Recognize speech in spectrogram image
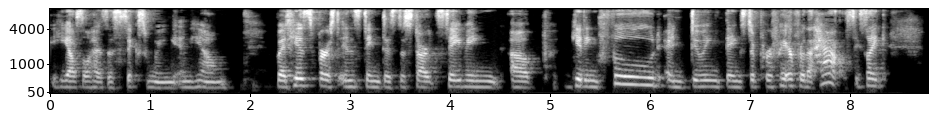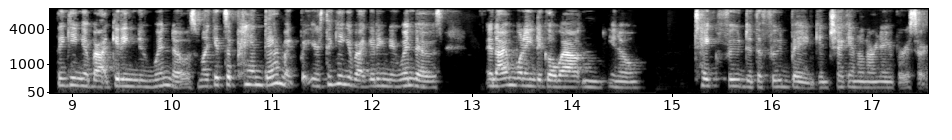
he also has a six wing in him. But his first instinct is to start saving up getting food and doing things to prepare for the house. He's like thinking about getting new windows. I'm like it's a pandemic but you're thinking about getting new windows. And i'm wanting to go out and you know take food to the food bank and check in on our neighbors or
